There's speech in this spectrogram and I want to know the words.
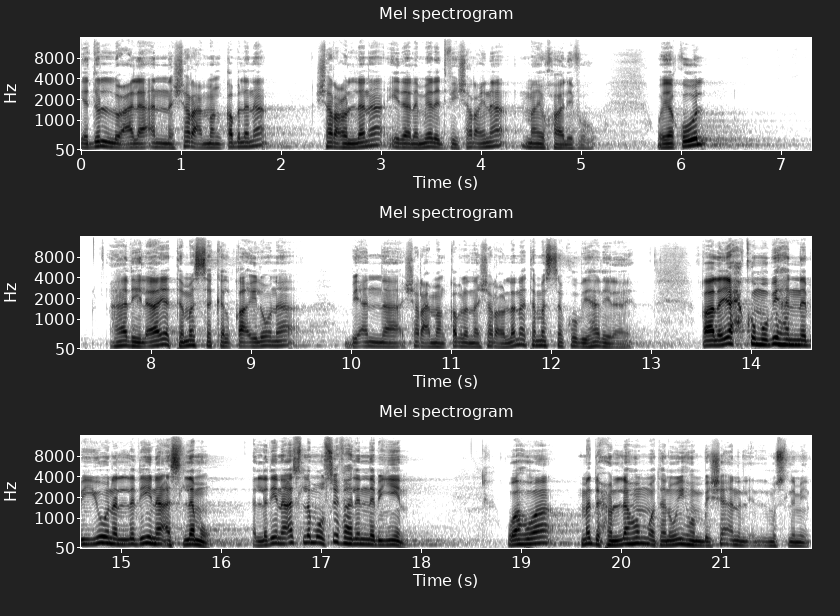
يدل على أن شرع من قبلنا شرع لنا إذا لم يرد في شرعنا ما يخالفه. ويقول هذه الآية تمسك القائلون بأن شرع من قبلنا شرع لنا تمسكوا بهذه الآية. قال يحكم بها النبيون الذين أسلموا الذين أسلموا صفة للنبيين وهو مدح لهم وتنويه بشأن المسلمين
